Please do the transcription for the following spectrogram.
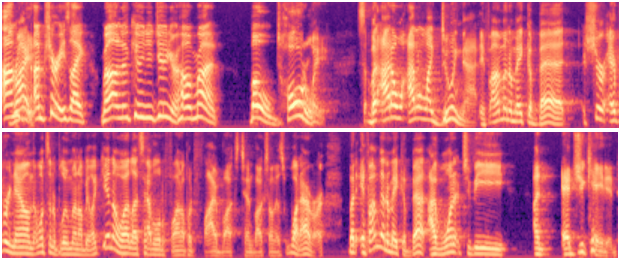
I'm, right. I'm sure he's like Ronald Acuna Jr. home run, boom, totally. So, but I don't I don't like doing that. If I'm gonna make a bet, sure, every now and then, once in a blue moon, I'll be like, you know what, let's have a little fun. I'll put five bucks, ten bucks on this, whatever. But if I'm gonna make a bet, I want it to be an educated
